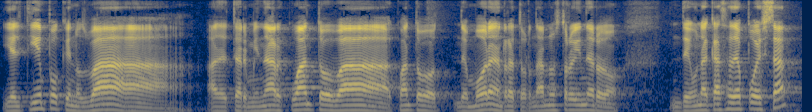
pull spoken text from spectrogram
Y el tiempo que nos va a, determinar cuánto, va, cuánto demora en retornar nuestro dinero de una casa de apuesta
